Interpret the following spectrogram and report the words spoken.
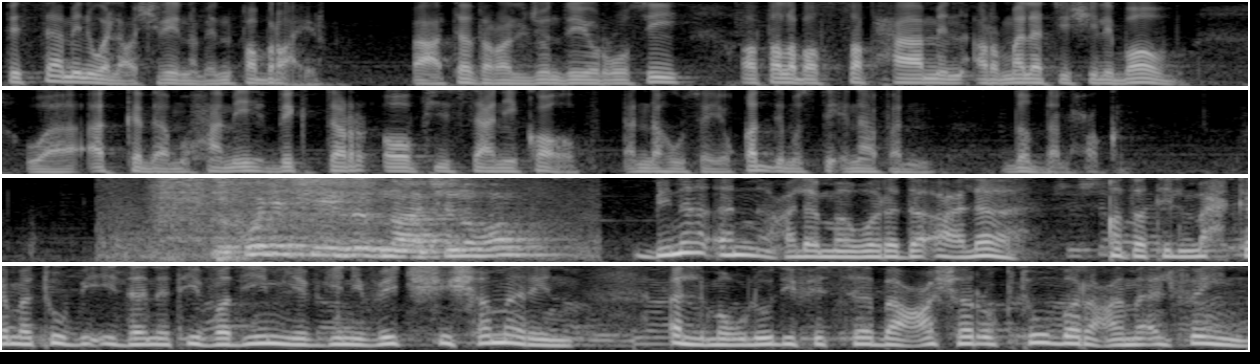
في الثامن والعشرين من فبراير. اعتذر الجندي الروسي وطلب الصفح من أرملة شيليبوف وأكد محاميه فيكتور أوفيسانيكوف أنه سيقدم استئنافا ضد الحكم. بناء على ما ورد أعلاه قضت المحكمة بإدانة فاديم يفجينيفيتش شيشامارين المولود في السابع عشر أكتوبر عام 2000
